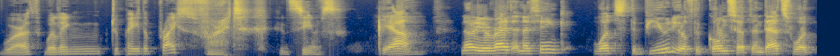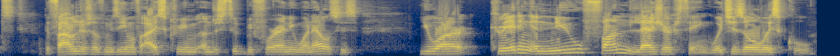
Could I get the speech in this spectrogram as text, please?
worth willing to pay the price for it. it seems. Yeah, no, you're right, and I think what's the beauty of the concept, and that's what the founders of Museum of Ice Cream understood before anyone else is you are creating a new fun leisure thing which is always cool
